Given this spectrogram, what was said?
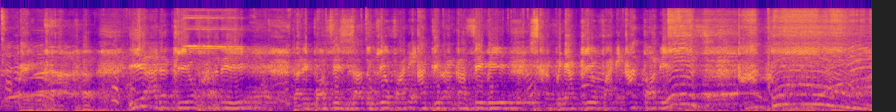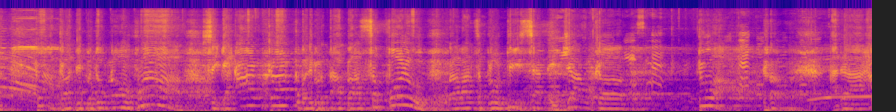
9 penak. Iya ada Giovanni. Dari posisi satu Giovanni Adi Rangkasiwi. Sampingnya Giovanni Antonius Anton gagal dibentuk Nova. Sehingga angka kembali bertambah 10 melawan 10 di set yang kedua ada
